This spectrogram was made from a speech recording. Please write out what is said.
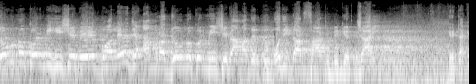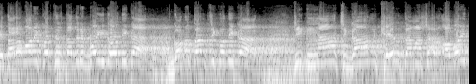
যৌনকর্মী হিসেবে বলে যে আমরা যৌনকর্মী হিসেবে আমাদের অধিকার সার্টিফিকেট চাই। এটাকে তারা মনে করতে তাদের বৈধ অধিকার, গণতান্ত্রিক অধিকার। ঠিক নাচ, গান, খেল, তামাশার অবৈধ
